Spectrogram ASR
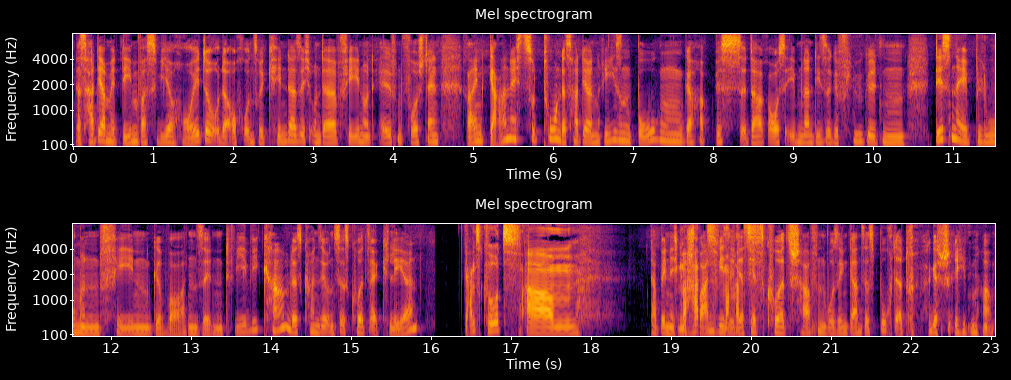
Das hat ja mit dem, was wir heute oder auch unsere Kinder sich unter Feen und Elfen vorstellen, rein gar nichts zu tun. Das hat ja einen riesen Bogen gehabt, bis daraus eben dann diese geflügelten Disney-Blumenfeen geworden sind. Wie, wie kam das? Können Sie uns das kurz erklären? Ganz kurz. Ähm, da bin ich gespannt, hat, wie Sie das jetzt kurz schaffen, wo Sie ein ganzes Buch darüber geschrieben haben.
